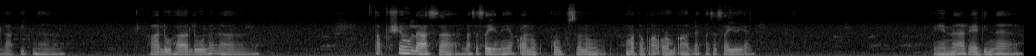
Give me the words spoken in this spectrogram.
malapit na. Halo-halo na lang. Tapos yung lasa, nasa sayo na yan ano, kung gusto nung matabang or maalat, nasa sayo yan. Ayan na, ready na.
